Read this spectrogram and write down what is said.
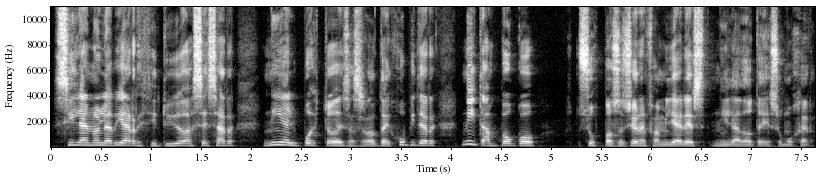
Sila no le había restituido a César ni el puesto de sacerdote de Júpiter, ni tampoco sus posesiones familiares ni la dote de su mujer.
